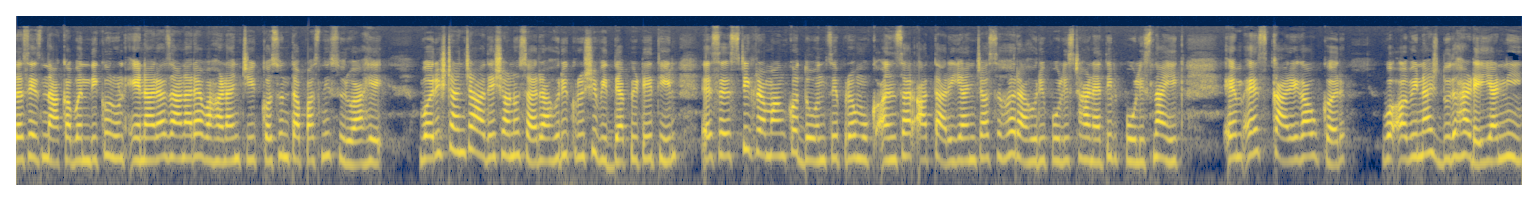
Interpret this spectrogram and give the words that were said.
तसेच नाकाबंदी करून येणाऱ्या जाणाऱ्या वाहनांची कसून तपासणी सुरू आहे. वरिष्ठांच्या आदेशानुसार राहुरी कृषी विद्यापीठ येथील एस एस टी क्रमांक दोनचे प्रमुख अन्सार आतार यांच्यासह राहुरी पोलीस ठाण्यातील police Naik M S Karegaonkar व अविनाश दुधाडे यांनी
